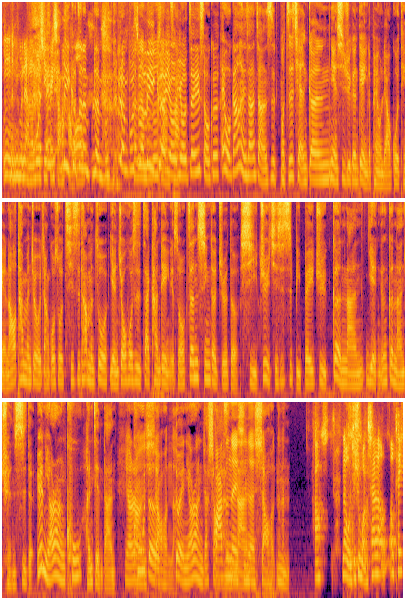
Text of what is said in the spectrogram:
嗯，你们两个默契非常好。立刻真的忍不 忍不住，立刻有有这一首歌。哎，我刚刚很想讲的是，我之前跟念戏剧跟电影的朋友聊过天，然后他们就有讲过说，其实他们做研究或是在看电影的时候，真心的觉得喜剧其实是比悲剧更难演跟更难诠释的，因为你要让人哭很简单，哭的笑很难。对，你要让人家笑发自内心的笑很难。好，那我继续往下喽。OK，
